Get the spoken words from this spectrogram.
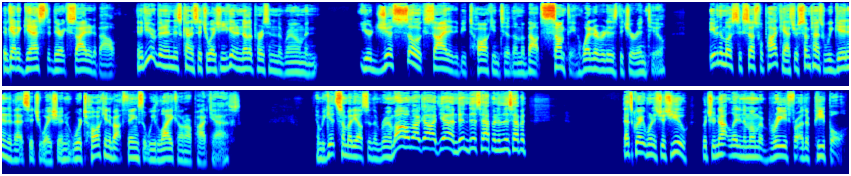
They've got a guest that they're excited about. And if you've ever been in this kind of situation, you get another person in the room and you're just so excited to be talking to them about something, whatever it is that you're into even the most successful podcasters, sometimes we get into that situation. We're talking about things that we like on our podcast. And we get somebody else in the room. Oh my God, yeah. And then this happened and this happened. That's great when it's just you, but you're not letting the moment breathe for other people.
